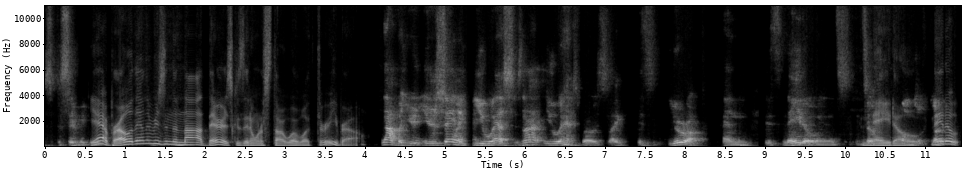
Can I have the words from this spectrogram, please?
specifically. Yeah, bro. The only reason they're not there is because they don't want to start World War Three, bro. Nah, but you, you're saying like U.S. It's not U.S., bro. It's like it's Europe and it's NATO and it's, it's NATO, NATO,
